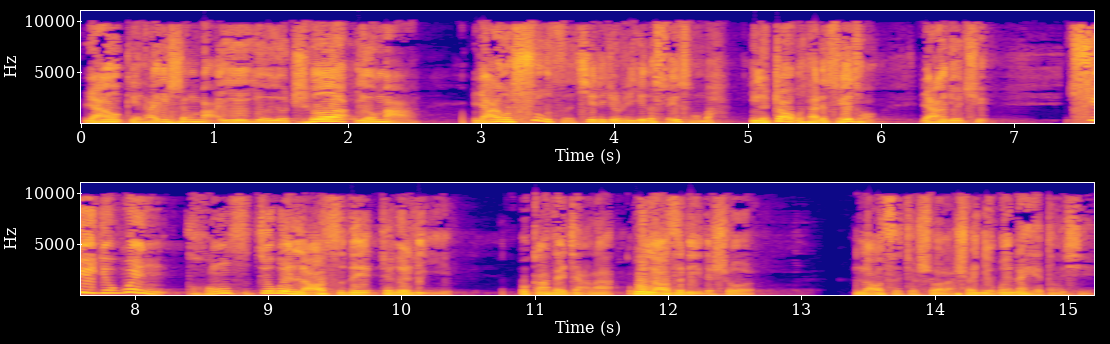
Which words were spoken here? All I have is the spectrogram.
然后给他一升马衣，又有车有马，然后庶子其实就是一个随从吧，一个照顾他的随从，然后就去，去就问孔子，就问老子的这个礼。我刚才讲了，问老子礼的时候，老子就说了，说你问那些东西，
